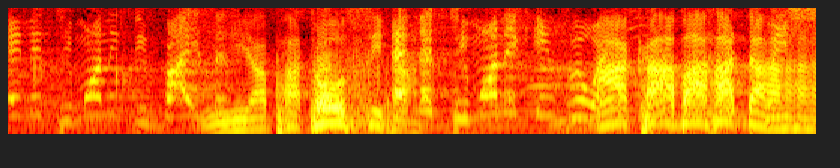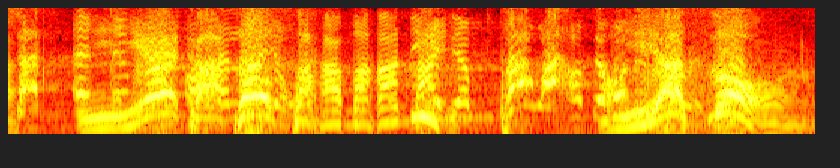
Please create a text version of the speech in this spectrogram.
any demonic devices, any demonic influence. We shut any of the Yekatosa by the power of the Holy Yes, Spirit. Lord.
